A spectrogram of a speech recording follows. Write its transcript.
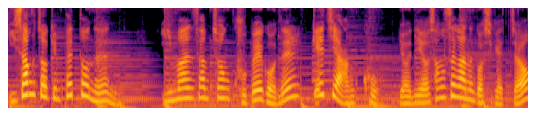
이상적인 패턴은 23,900원을 깨지 않고 연이어 상승하는 것이겠죠.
